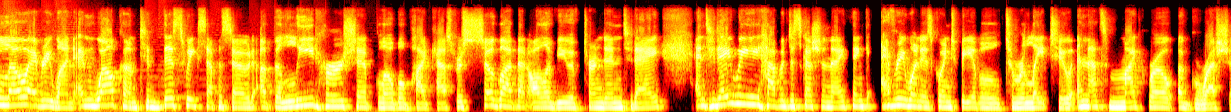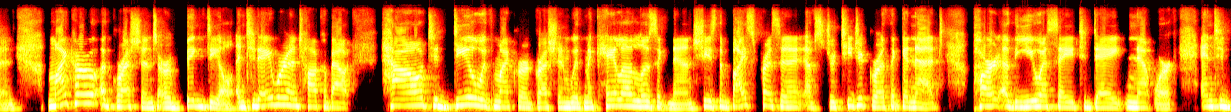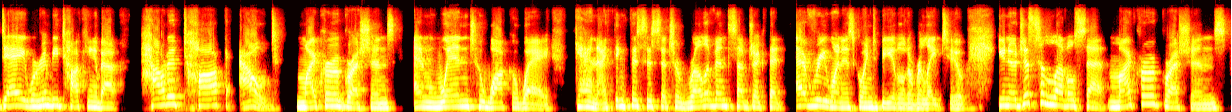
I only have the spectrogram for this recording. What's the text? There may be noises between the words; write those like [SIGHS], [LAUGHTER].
Hello, everyone, and welcome to this week's episode of the Leadership Global podcast. We're so glad that all of you have turned in today. And today we have a discussion that I think everyone is going to be able to relate to, and that's microaggression. Microaggressions are a big deal. And today we're going to talk about how to deal with microaggression with Michaela Lusignan. She's the Vice President of Strategic Growth at Gannett, part of the USA Today network. And today we're going to be talking about how to talk out microaggressions and when to walk away. Again, I think this is such a relevant subject that everyone is going to be able to relate to. You know, just to level set, microaggressions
